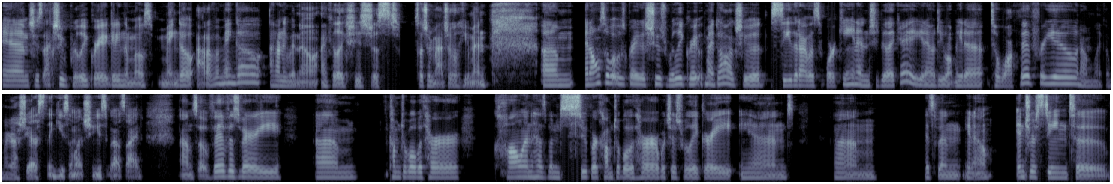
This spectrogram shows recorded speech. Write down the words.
and she's actually really great at getting the most mango out of a mango. I don't even know. I feel like she's just such a magical human. Um, and also, what was great is she was really great with my dog. She would see that I was working, and she'd be like, "Hey, you know, do you want me to to walk Viv for you?" And I'm like, "Oh my gosh, yes, thank you so much. She needs to go outside." Um, so Viv is very um, comfortable with her. Colin has been super comfortable with her, which is really great. And um, it's been, you know, interesting to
